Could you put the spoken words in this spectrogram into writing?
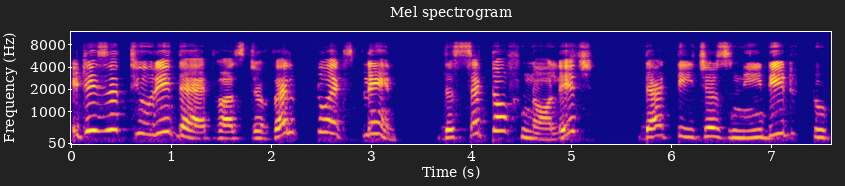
It is a theory that was developed to explain the set of knowledge that teachers needed to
